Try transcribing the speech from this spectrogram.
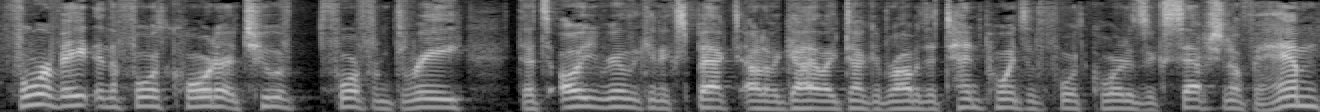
4 of 8 in the fourth quarter and 2 of 4 from 3. That's all you really can expect out of a guy like Duncan Robinson. 10 points in the fourth quarter is exceptional for him.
